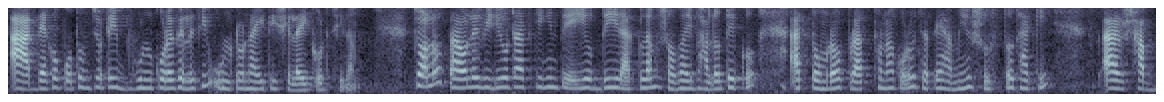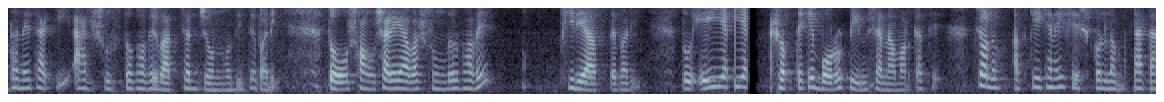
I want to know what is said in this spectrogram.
আর দেখো, প্রথম চোটেই ভুল করে ফেলেছি, উল্টো নাইটি সেলাই করছিলাম। চলো তাহলে ভিডিওটা আজকে কিন্তু এই অবধিই রাখলাম। সবাই ভালো থেকো আর তোমরাও প্রার্থনা করো যাতে আমিও সুস্থ থাকি আর সাবধানে থাকি আর সুস্থভাবে বাচ্চার জন্ম দিতে পারি। তো সংসারে আবার সুন্দরভাবে ফিরে আসতে পারি। তো এই একই সব থেকে বড় টেনশন আমার কাছে। চলো আজকে এখানেই শেষ করলাম। টাটা।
